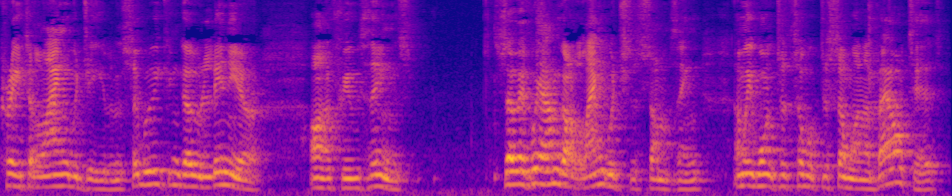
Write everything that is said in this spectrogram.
create a language even, so we can go linear on a few things. So if we haven't got language to something, and we want to talk to someone about it,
